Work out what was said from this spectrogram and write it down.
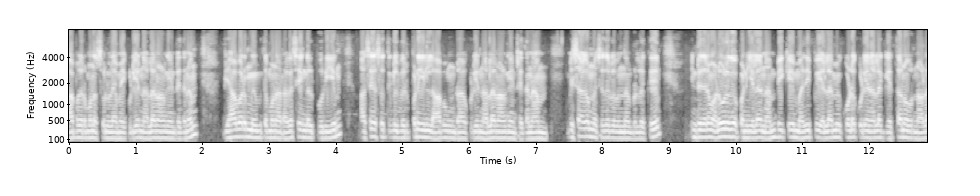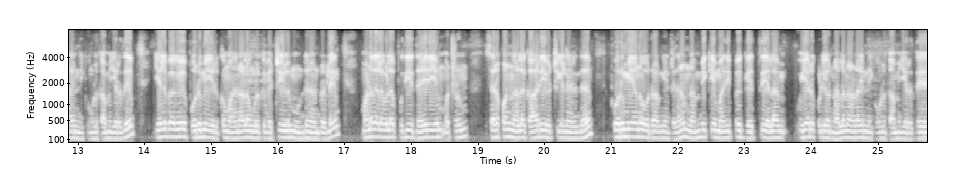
லாபகரமான சூழ்நிலை அமையக்கூடிய நல்ல நாள் இன்றைய தினம். வியாபாரம் நிமித்தமான ரகசியங்கள் புரியும். அசையா சொத்துக்கள் விற்பனையில் லாபம் உண்டாகக்கூடிய நல்ல நாள் இன்றைய தினம் விசாகம் நட்சத்திரத்தில் நண்பர்களுக்கு இன்றைய தினம் அலுவலக பணியில் நம்பிக்கை மதிப்பு எல்லாமே கூடக்கூடிய நல்ல கெத்தான ஒரு நாளாக இன்னைக்கு உங்களுக்கு அமைகிறது. இயல்பாகவே பொறுமை இருக்கும். அதனால உங்களுக்கு வெற்றிகளும் உண்டு நண்பர்களே. மனதளவில் புதிய தைரியம் மற்றும் சிறப்பான நல்ல காரிய வெற்றிகள் நிறைந்த பொறுமையான ஒரு நாள் இன்றைய தினம். நம்பிக்கை மதிப்பு கெத்து எல்லாம் உயரக்கூடிய ஒரு நல்ல நாளாக இன்னைக்கு உங்களுக்கு அமைகிறது.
